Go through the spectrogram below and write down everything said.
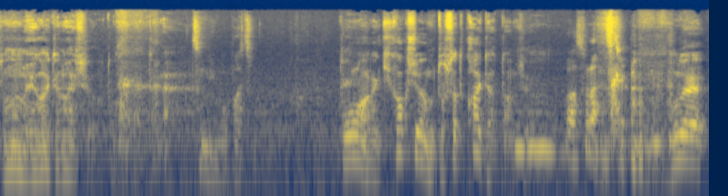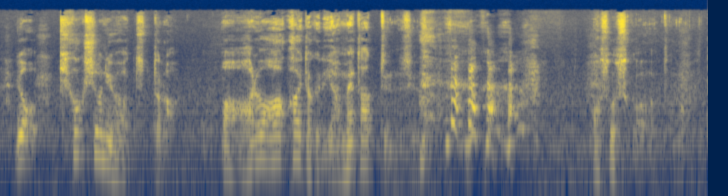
そんなの描いてないですよとか言ってね。罪も罰も。ところがね企画書読むとそうやって書いてあったんですよ、うん、あそうなんですか、それで「いや企画書には」っつったら「ああれはああ書いたけどやめた」って言うんですよ。あそうですかと思って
